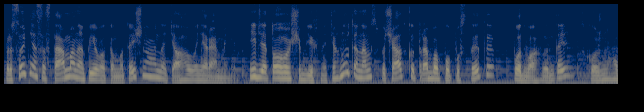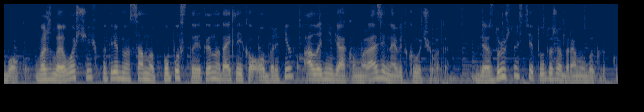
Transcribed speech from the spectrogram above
присутня система напівавтоматичного натягування ременів. І для того, щоб їх натягнути, нам спочатку треба попустити по два гвинти з кожного боку. Важливо, що їх потрібно саме попустити на декілька обертів, але ні в якому разі не відкручувати. Для зручності тут уже беремо викрутку.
